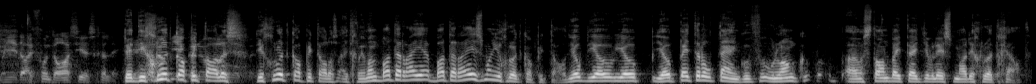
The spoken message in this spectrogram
Maar jy daai fondasie is gelê. Dit die groot kapitaal is, die groot kapitaal is uitgelê want batterye, batterye is maar jou groot kapitaal. Jou jou jou jou petrol tank, hoe hoe lank uh, staan by tyd jy wil hê is maar die groot geld.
